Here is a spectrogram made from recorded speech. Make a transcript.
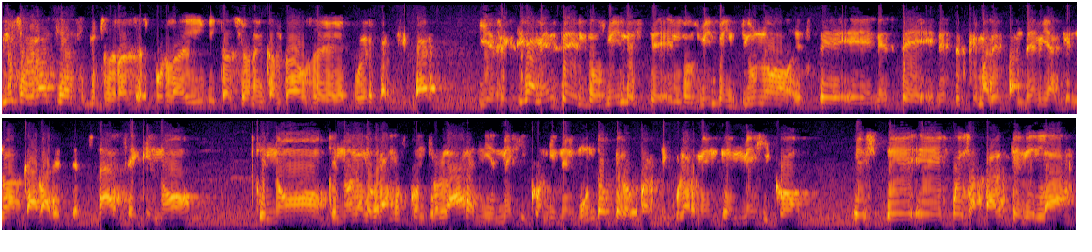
muchas gracias, muchas gracias por la invitación, encantados de poder participar. Y efectivamente el 2000, este, el 2021, este, en este, en este esquema de pandemia que no acaba de terminarse, que no, que no, que no la logramos controlar ni en México ni en el mundo, pero particularmente en México, este, eh, pues aparte de la,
